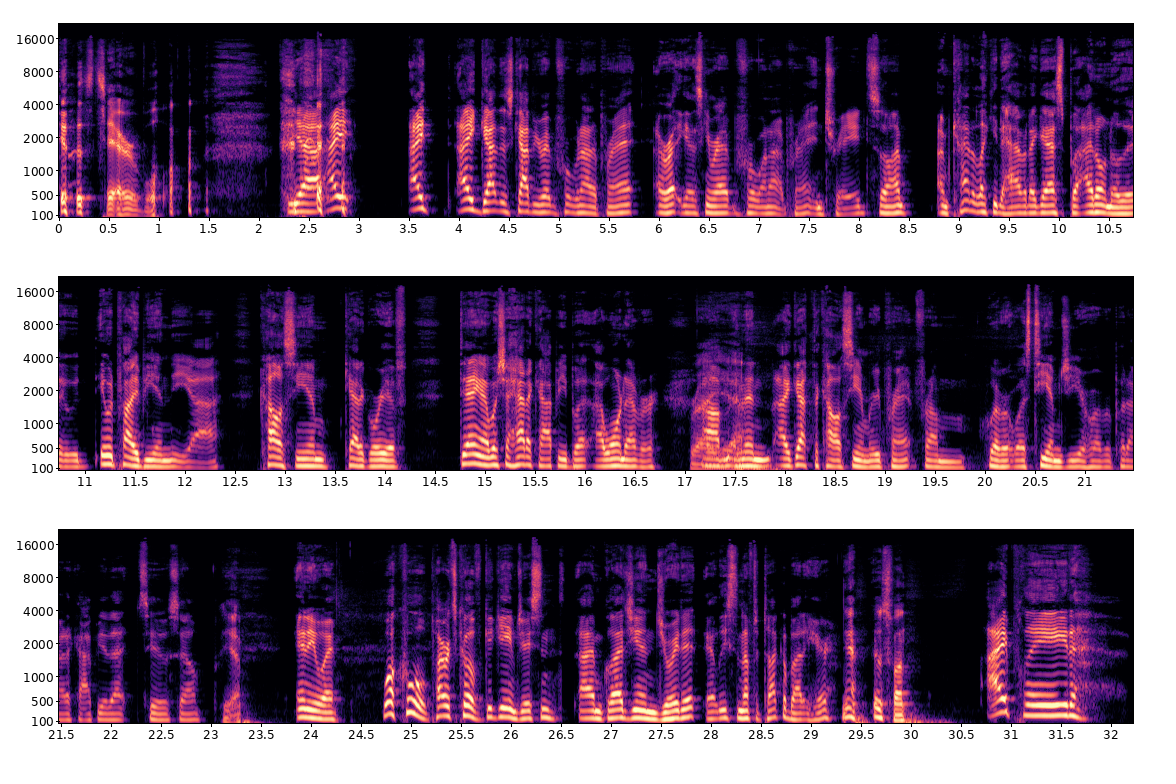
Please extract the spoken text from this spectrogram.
it was terrible. yeah, I I I got this copy right before it went out of print. I got this game right before it went out of print in trade. So I'm I'm kind of lucky to have it, I guess. But I don't know that it would it would probably be in the uh, Colosseum category of, dang, I wish I had a copy, but I won't ever. Right, Um, yeah. And then I got the Colosseum reprint from whoever it was, TMG or whoever put out a copy of that too. So Yeah. anyway, well, cool. Pirates Cove, good game, Jason. I'm glad you enjoyed it, at least enough to talk about it here. Yeah, it was fun. I played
